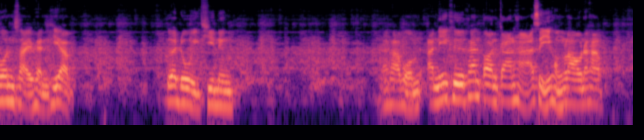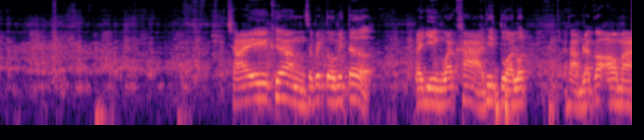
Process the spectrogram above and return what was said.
พ่นใส่แผ่นเทียบ เพื่อดูอีกทีหนึ่งนะครับผม อันนี้คือขั้นตอนการหาสีของเรานะครับ ใช้เครื่องสเปกโตมิเตอร์ไปยิงวัดค่าที่ตัวรถนะครับแล้วก็เอามา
